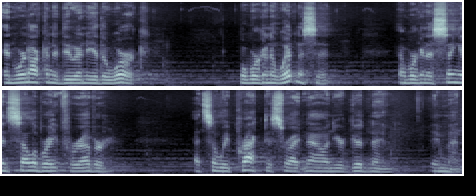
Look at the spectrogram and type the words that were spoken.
And we're not going to do any of the work, but we're going to witness it. And we're going to sing and celebrate forever. And so we practice right now in your good name. Amen.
